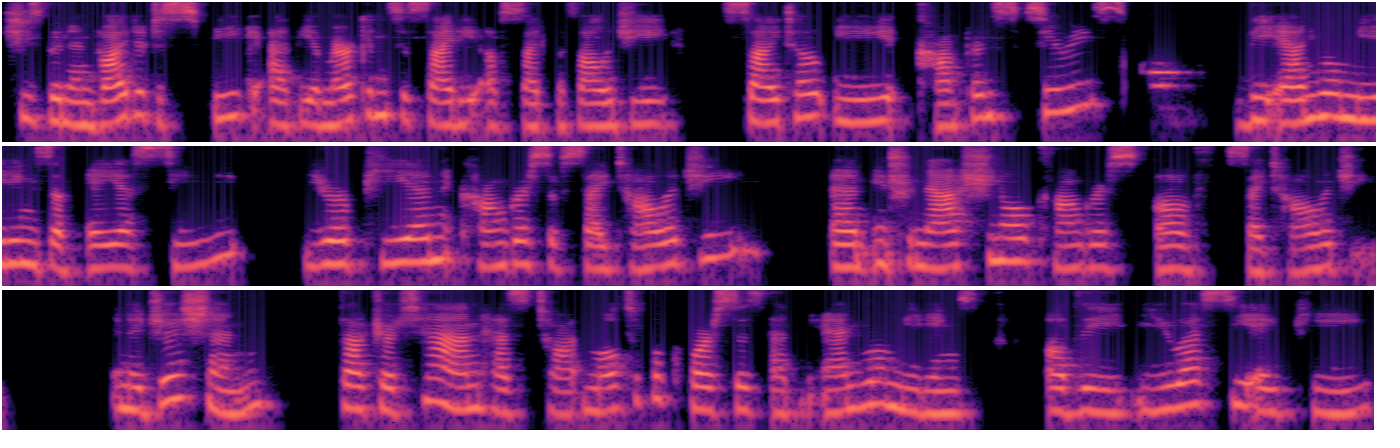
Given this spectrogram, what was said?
She's been invited to speak at the American Society of Cytopathology Cyto E conference series, the annual meetings of ASC, European Congress of Cytology, and International Congress of Cytology. In addition, Dr. Chen has taught multiple courses at the annual meetings of the USCAP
